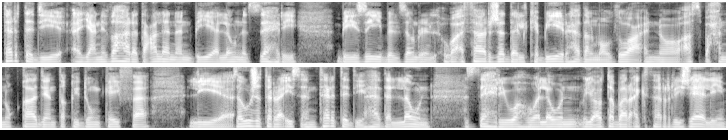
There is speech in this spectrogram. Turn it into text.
ترتدي يعني ظهرت علنا باللون الزهري بزي بالزون وأثار جدل كبير. هذا الموضوع أنه أصبح النقاد ينتقدون كيف لزوجة الرئيس أن ترتدي هذا اللون الزهري وهو لون يعتبر أكثر رجالي.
